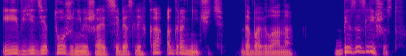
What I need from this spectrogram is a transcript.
«И в еде тоже не мешает себя слегка ограничить», — добавила она. «Без излишеств.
